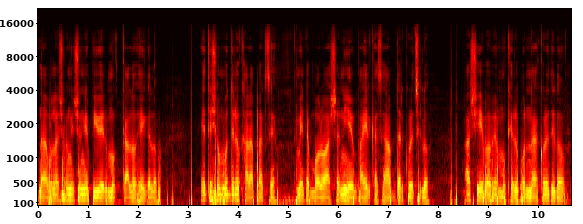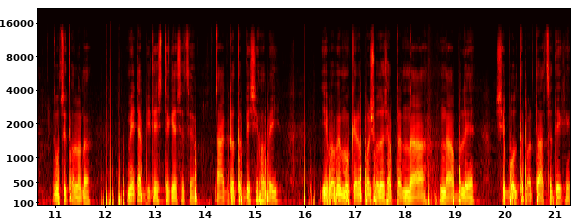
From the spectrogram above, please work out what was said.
না বলার সঙ্গে সঙ্গে পিউয়ের মুখ কালো হয়ে গেল। এতে সমুদ্রেরও খারাপ লাগছে। মেয়েটা বড় আশা নিয়ে ভাইয়ের কাছে আবদার করেছিল। আর সে এভাবে মুখের উপর না করে দিল উচিত হলো না। মেয়েটা বিদেশ থেকে এসেছে। আগ্রহ তো বেশি হবেই। এভাবে মুখের উপর সোজাসাপটা না না বলে সে বলতে পারতো আচ্ছা দেখি।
